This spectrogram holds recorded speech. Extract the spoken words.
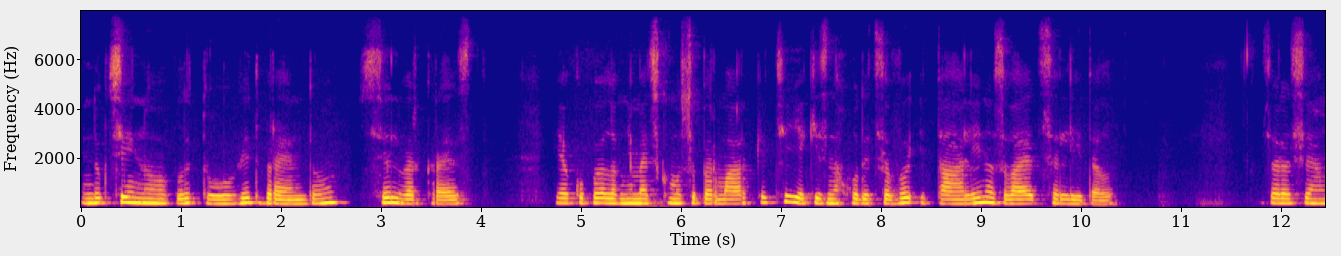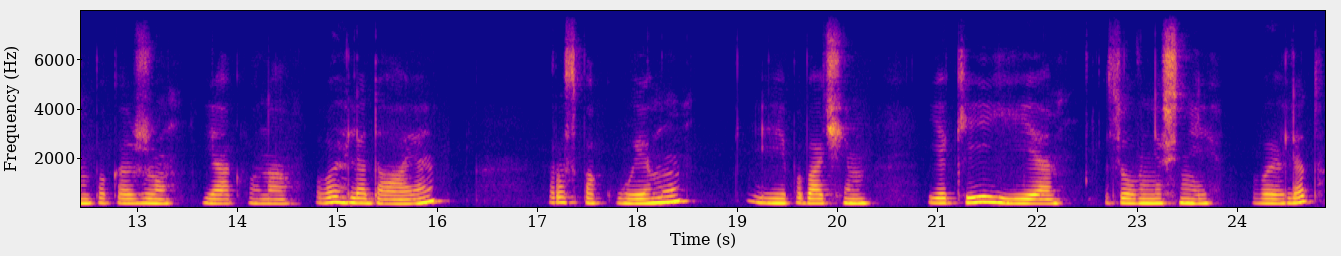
Індукційну плиту від бренду Silvercrest я купила в німецькому супермаркеті, який знаходиться в Італії, називається Lidl. Зараз я вам покажу, як вона виглядає. Розпакуємо і побачимо, який є зовнішній вигляд.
